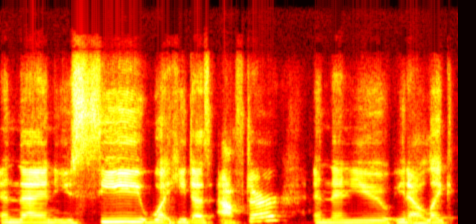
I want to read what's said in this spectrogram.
And then you see what he does after, and then you you know like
